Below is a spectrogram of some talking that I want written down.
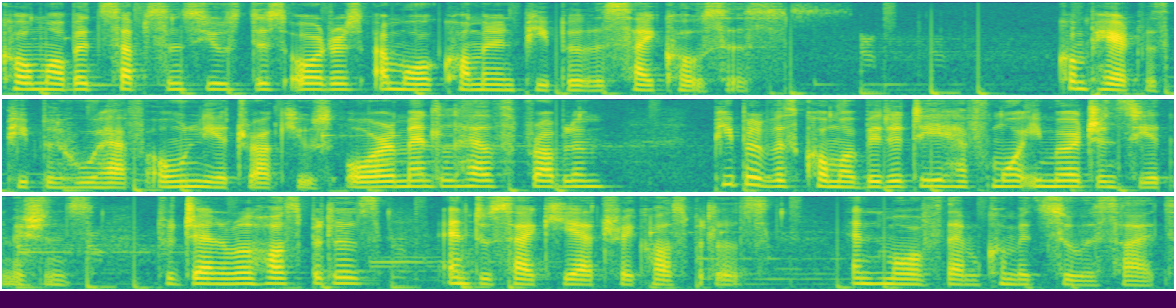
comorbid substance use disorders are more common in people with psychosis. Compared with people who have only a drug use or a mental health problem, people with comorbidity have more emergency admissions to general hospitals and to psychiatric hospitals, and more of them commit suicide.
